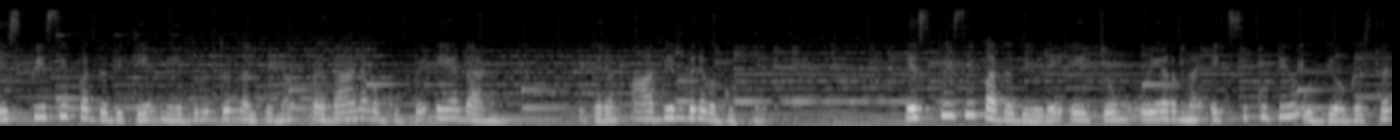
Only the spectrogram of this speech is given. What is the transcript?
എസ് പി സി പദ്ധതിക്ക് നേതൃത്വം നൽകുന്ന പ്രധാന വകുപ്പ് ഏതാണ്? ഉത്തരം ആഭ്യന്തര വകുപ്പ്. എസ് പി സി പദ്ധതിയുടെ ഏറ്റവും ഉയർന്ന എക്സിക്യൂട്ടീവ് ഉദ്യോഗസ്ഥൻ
